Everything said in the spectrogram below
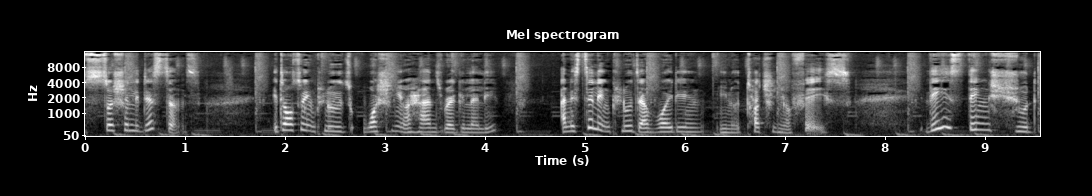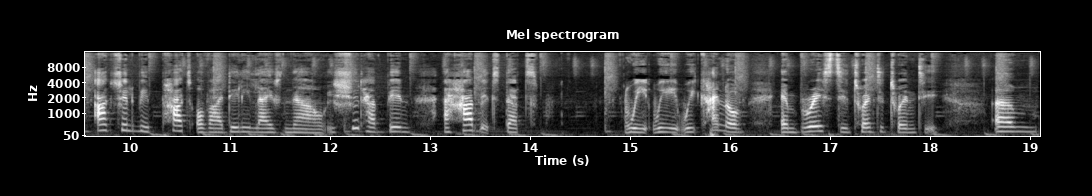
socially distanced. It also includes washing your hands regularly, and it still includes avoiding, you know, touching your face. These things should actually be part of our daily lives now. It should have been a habit that we we we kind of embraced in 2020. Um,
